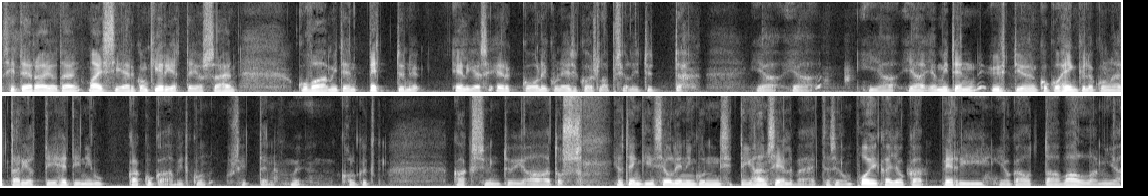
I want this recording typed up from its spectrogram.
siteeraan jotain Maissi Erkon kirjettä, jossa hän kuvaa, miten pettynyt Elias Erkko oli, kun esikoislapsi oli tyttö. Ja, ja, ja, ja, ja miten yhtiön koko henkilökunnalle tarjottiin heti niin kuin kakkukaavit, kun sitten 30 kaksi syntyi Aatos. Jotenkin se oli niin kuin sitten ihan selvää, että se on poika, joka perii, joka ottaa vallan ja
